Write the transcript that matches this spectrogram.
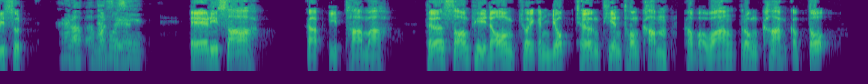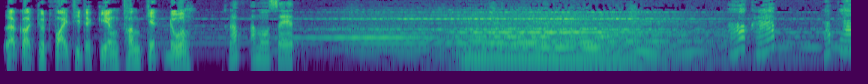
ริสุทธิ์ ครับอาโมเสสเอลิซา กับอิทามา เธอสองพี่น้องช่วยกันยกเชิงเทียนทองคำเข้ามาวางตรงข้ามกับโต๊ะ แล้วก็จุดไฟที่ตะเกียงทั้งเจ็ดดวง ครับอาโมเสสพ่อครับพระพลา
